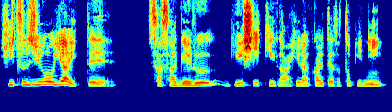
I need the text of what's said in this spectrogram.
羊を焼いて捧げる儀式が開かれてた時に、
